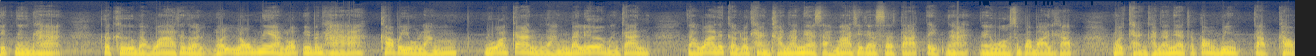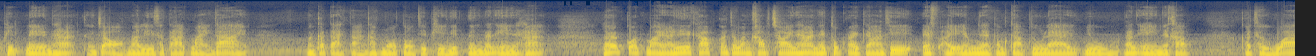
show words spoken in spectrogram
นิดนึงนะฮะก็คือแบบว่าถ้าเกิดรถล้มเนี่ยรถมีปัญหาเข้าไปอยู่หลังรั้วกั้นหลังแบรีเออร์เหมือนกัน แต่ว่าถ้าเกิดรถแข่งคันนั้นเนี่ยสามารถที่จะสตาร์ทติดนะใน World Superbike ครับรถแข่งคันนั้นเนี่ยจะต้องวิ่งกลับเข้าพิทเลนฮะถึงจะออกมารีสตาร์ทใหม่ได้ มันก็แตกต่างกับ MotoGP นิดนึงนั่นเองนะฮะแล้วกฎหมายอันนี้ครับก็จะบังคับใช้นะฮะในทุกรายการที่ FIM เนี่ยกำกับดูแลอยู่นั่นเองนะครับ ก็ถือว่า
